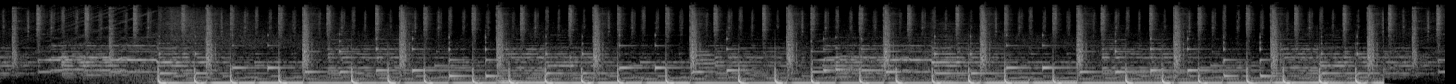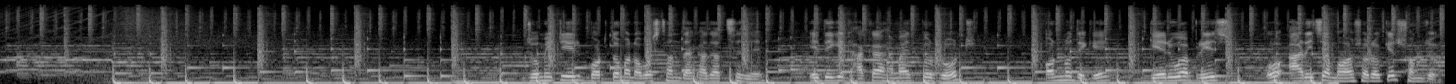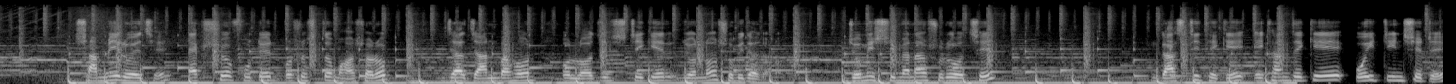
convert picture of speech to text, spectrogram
জমিটির বর্তমান অবস্থান দেখা যাচ্ছে যে, এদিকে ঢাকা হেমায়তপুর রোড অন্যদিকে গেরুয়া ব্রিজ ও আরিচা মহাসড়কের সংযোগ। সামনেই রয়েছে একশো ফুটের প্রশস্ত মহাসড়ক, যা যানবাহন ও লজিস্টিকের জন্য সুবিধাজনক। জমির সীমানা শুরু হচ্ছে গাছটি থেকে, এখান থেকে ওই টিন শেটে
